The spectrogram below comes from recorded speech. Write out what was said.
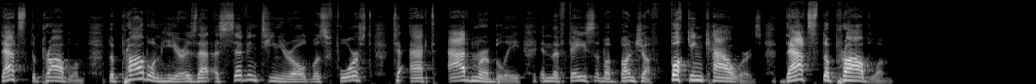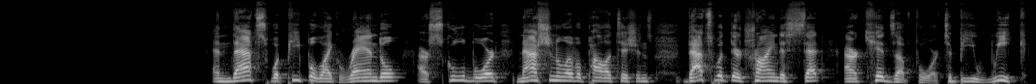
That's the problem. The problem here is that a 17 year old was forced to act admirably in the face of a bunch of fucking cowards. That's the problem. And that's what people like Randall, our school board, national level politicians, that's what they're trying to set our kids up for to be weak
